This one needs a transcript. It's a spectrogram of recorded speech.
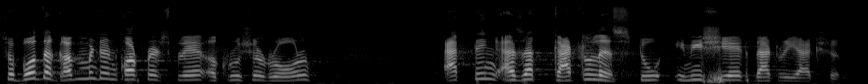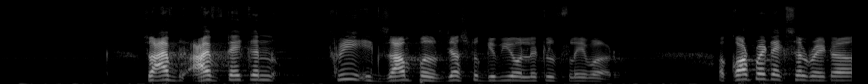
So both the government and corporates play a crucial role acting as a catalyst to initiate that reaction. So I've, I've taken three examples just to give you a little flavor. A corporate accelerator,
